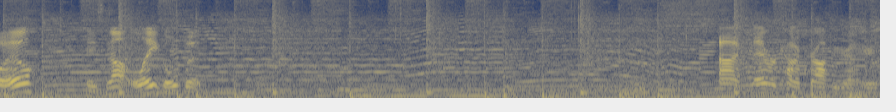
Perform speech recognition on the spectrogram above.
Well, he's not legal, but I've never caught a crappie right here.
